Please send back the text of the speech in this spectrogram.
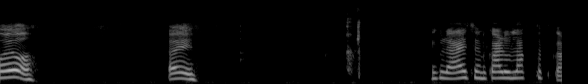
होय अय ऐ. इकडे आयचन काढू लागतात का?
